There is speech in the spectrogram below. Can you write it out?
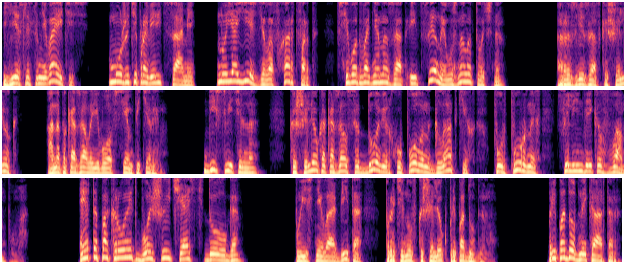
Если сомневаетесь, Можете проверить сами, но я ездила в Хартфорд всего два дня назад и цены узнала точно. Развязав кошелек, она показала его всем пятерым. Действительно, кошелек оказался доверху полон гладких, пурпурных цилиндриков вампума. «Это покроет большую часть долга», — пояснила Абита, протянув кошелек преподобному. «Преподобный Картер,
